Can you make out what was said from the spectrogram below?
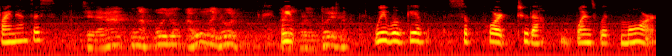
finances, se dará un apoyo aún mayor We- los we will give support to the ones with more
